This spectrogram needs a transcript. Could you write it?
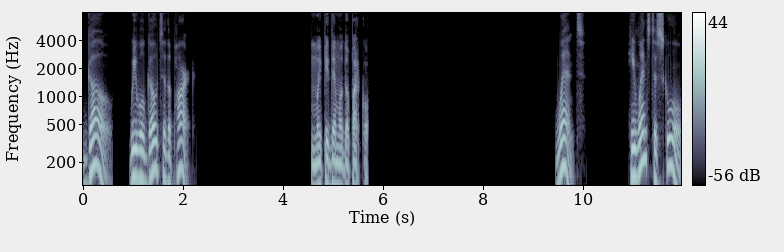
Go. We will go to the park. Ми підемо до парку. Went. He went to school.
